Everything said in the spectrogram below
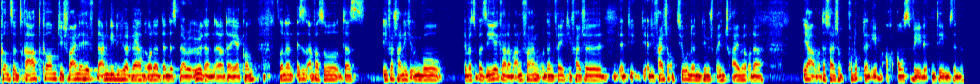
Konzentrat kommt, die Schweinehälften angeliefert werden ja. oder dann das Barrel Öl dann äh, daherkommt, sondern es ist einfach so, dass ich wahrscheinlich irgendwo etwas übersehe, gerade am Anfang, und dann vielleicht die falsche, die, die, die falsche Option dann dementsprechend schreibe oder ja, das falsche Produkt dann eben auch auswähle in dem Sinne.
